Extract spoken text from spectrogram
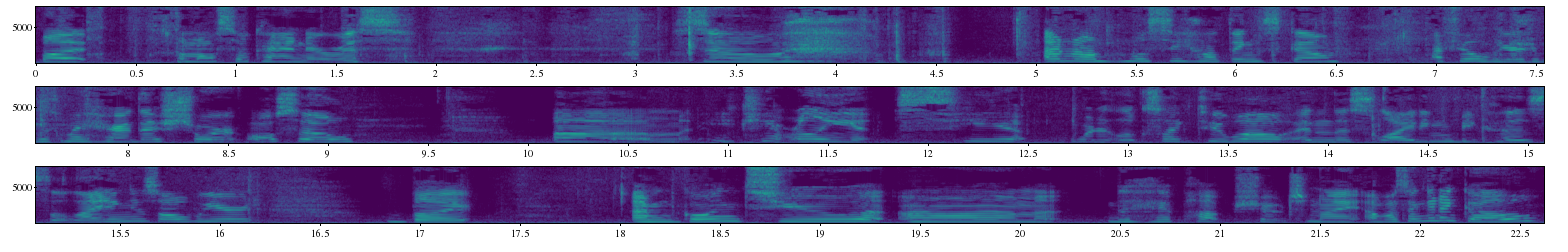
But I'm also kind of nervous. So I don't know we'll see how things go. I feel weird with my hair this short also um you can't really see what it looks like too well in this lighting because the lighting is all weird but i'm going to um the hip-hop show tonight. I wasn't gonna go.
